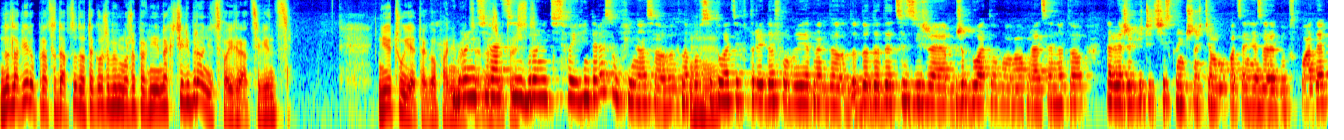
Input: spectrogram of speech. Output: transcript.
no, dla wielu pracodawców do tego, żeby może pewnie jednak chcieli bronić swoich racji, więc nie czuję tego, pani bronić mecenas, to racji jest... Mhm. i bronić swoich interesów finansowych, no bo w sytuacji, w której doszłoby jednak do, do, do decyzji, że, że była to umowa o pracę, no to należy liczyć się z koniecznością wypłacenia zaległych składek,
